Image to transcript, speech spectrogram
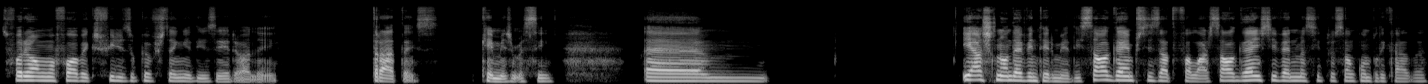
Se forem homofóbicos, filhos, o que eu vos tenho a dizer, olhem, tratem-se, que é mesmo assim. Um, e acho que não devem ter medo. E se alguém precisar de falar, se alguém estiver numa situação complicada,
